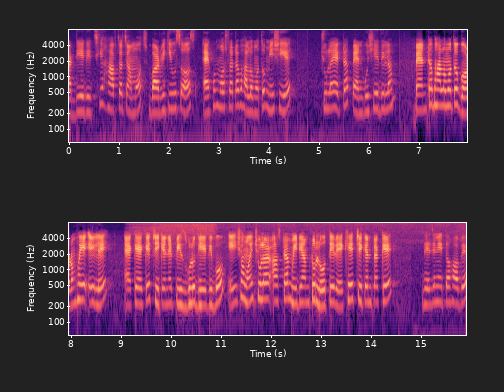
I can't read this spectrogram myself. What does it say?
আর দিয়ে দিচ্ছি হাফ চা চামচ বারবিকিউ সস। এখন মশলাটা ভালো মতো মিশিয়ে চুলায় একটা প্যান বসিয়ে দিলাম। প্যানটা ভালো মতো গরম হয়ে এলে একে একে চিকেনের পিসগুলো দিয়ে দিব। এই সময় চুলার আঁচটা মিডিয়াম টু লোতে রেখে চিকেনটাকে ভেজে নিতে হবে।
